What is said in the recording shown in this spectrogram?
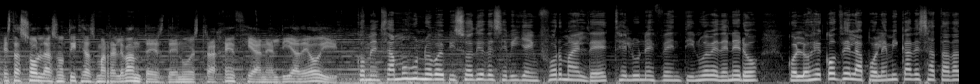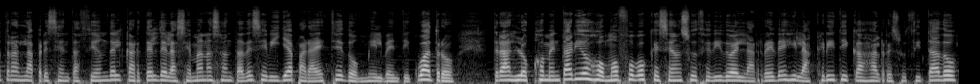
Estas son las noticias más relevantes de nuestra agencia en el día de hoy. Comenzamos un nuevo episodio de Sevilla Informa, el de este lunes 29 de enero, con los ecos de la polémica desatada tras la presentación del cartel de la Semana Santa de Sevilla para este 2024. Tras los comentarios homófobos que se han sucedido en las redes y las críticas al resucitado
